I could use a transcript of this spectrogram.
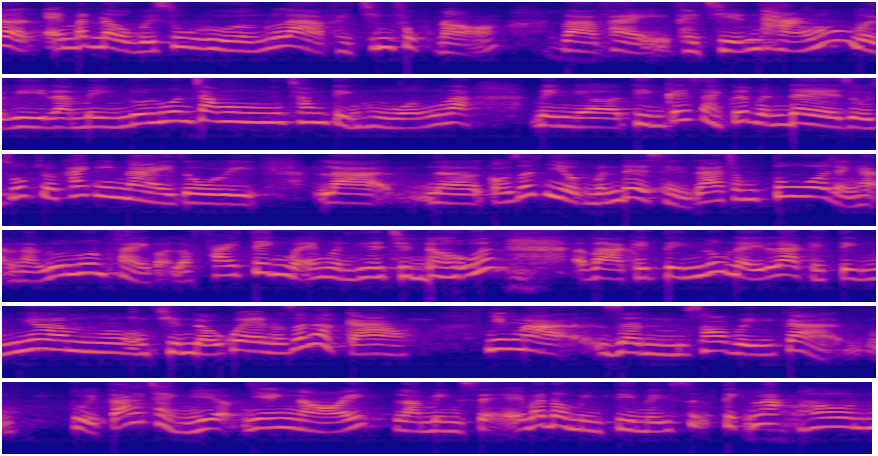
Là em bắt đầu với xu hướng là phải chinh phục nó và phải phải chiến thắng. Bởi vì là mình luôn luôn trong trong tình huống là mình uh, tìm cách giải quyết vấn đề rồi giúp cho khách như này rồi là uh, có rất nhiều vấn đề xảy ra trong tour chẳng hạn là luôn luôn phải gọi là fighting mà em gần như là chiến đấu ấy. Và cái tính lúc đấy là cái tính um, chiến đấu của em nó rất là là cao. Nhưng mà dần so với cả tuổi tác trải nghiệm như anh nói là mình sẽ bắt đầu mình tìm thấy sự tĩnh lặng hơn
